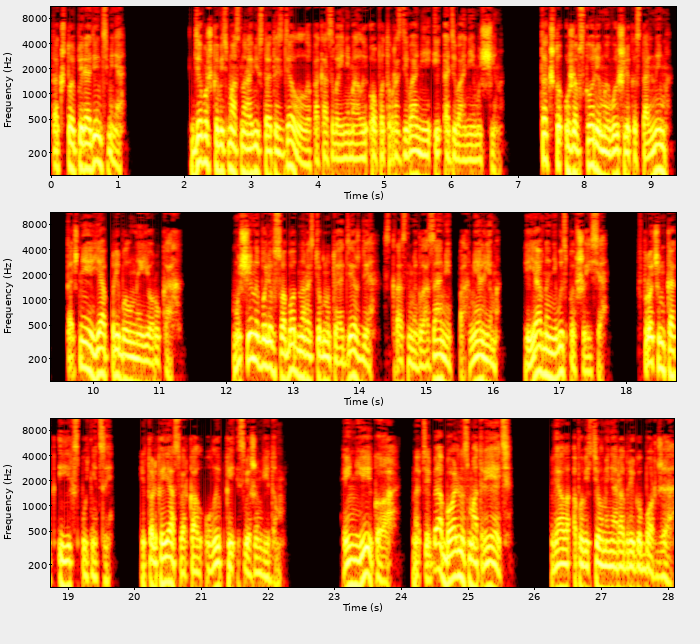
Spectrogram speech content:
так что переоденьте меня». Девушка весьма сноровисто это сделала, показывая немалый опыт в раздевании и одевании мужчин. Так что уже вскоре мы вышли к остальным, точнее, я прибыл на ее руках. Мужчины были в свободно расстегнутой одежде, с красными глазами, похмельем и явно не выспавшиеся, впрочем, как и их спутницы. И только я сверкал улыбкой и свежим видом. «Иньиго, на тебя больно смотреть», — вяло оповестил меня Родриго Борджиа.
